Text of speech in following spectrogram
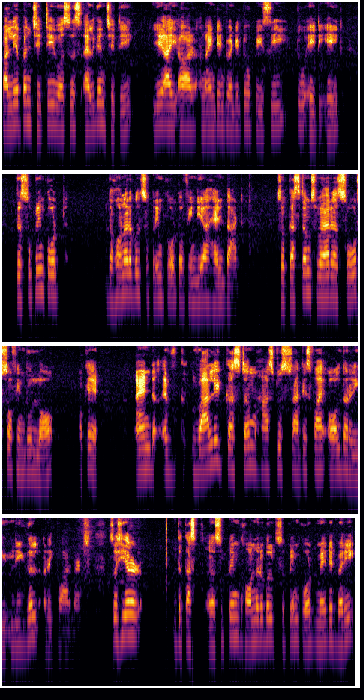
Palyapan Chitti versus Elgin Chitti, AIR 1922 PC 288, the Supreme Court, the Honorable Supreme Court of India held that. So customs were a source of Hindu law, okay, and a valid custom has to satisfy all the re- legal requirements. So here the cust- uh, Supreme Honorable Supreme Court made it very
